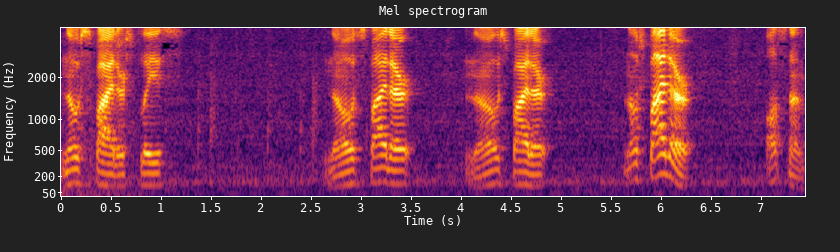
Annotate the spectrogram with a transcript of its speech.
No spiders, please. No spider. No spider. No spider. Awesome.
